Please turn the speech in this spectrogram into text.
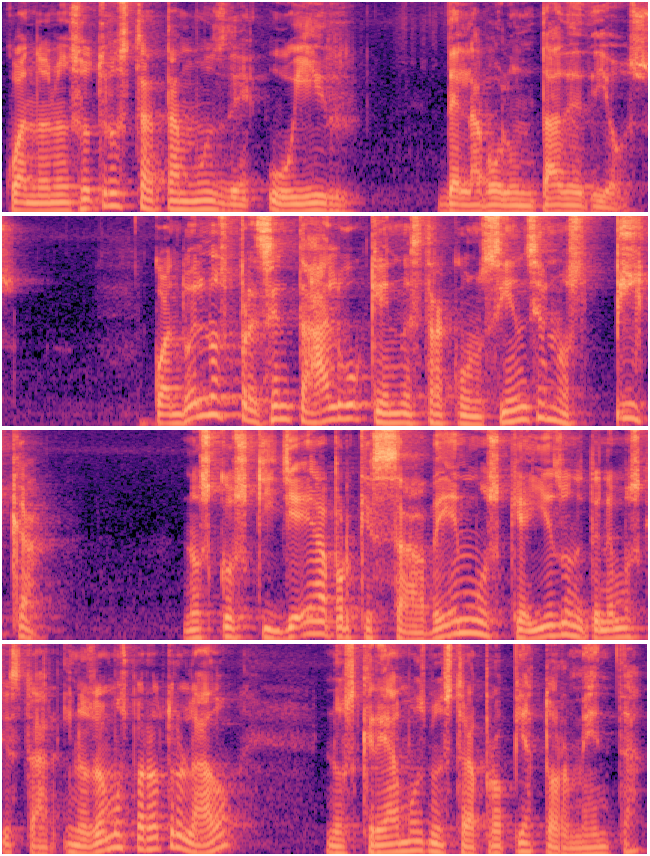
cuando nosotros tratamos de huir de la voluntad de Dios, cuando Él nos presenta algo que en nuestra conciencia nos pica, nos cosquillea porque sabemos que ahí es donde tenemos que estar y nos vamos para otro lado, nos creamos nuestra propia tormenta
